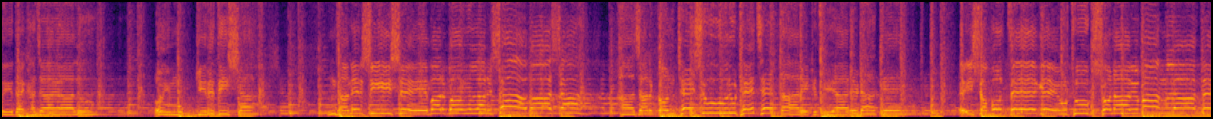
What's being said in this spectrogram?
ওই দেখা যায় আলো, ওই মুক্তির দিশা। ধানের শীষে এবার বাংলার সব আশা। হাজার কণ্ঠে সুর উঠেছে তারেক জিয়ার ডাকে। এই শপথ থেকে উঠুক সোনার বাংলাতে।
